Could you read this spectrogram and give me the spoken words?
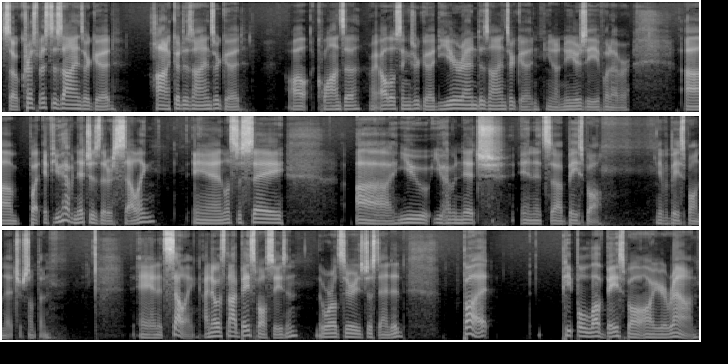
So Christmas designs are good, Hanukkah designs are good, all Kwanzaa, right? All those things are good. Year-end designs are good. You know, New Year's Eve, whatever. Um, but if you have niches that are selling, and let's just say uh, you you have a niche and it's uh, baseball, you have a baseball niche or something, and it's selling. I know it's not baseball season; the World Series just ended, but people love baseball all year round.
